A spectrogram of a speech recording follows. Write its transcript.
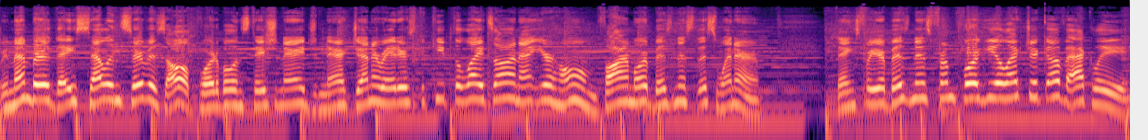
Remember, they sell and service all portable and stationary generic generators to keep the lights on at your home, farm, or business this winter. Thanks for your business from Forgy Electric of Ackley.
